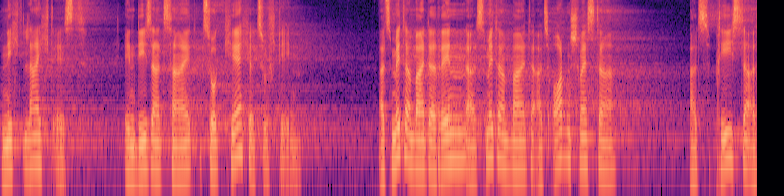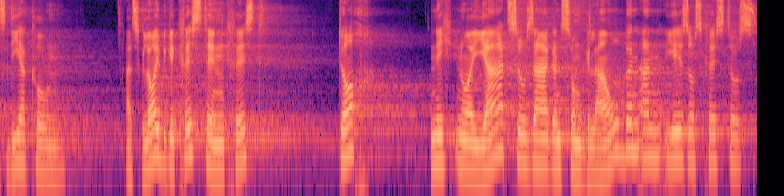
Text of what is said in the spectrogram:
nicht leicht ist, in dieser Zeit zur Kirche zu stehen. Als Mitarbeiterin, als Mitarbeiter, als Ordensschwester, als Priester, als Diakon, als gläubige Christin, Christ, doch nicht nur Ja zu sagen zum Glauben an Jesus Christus,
